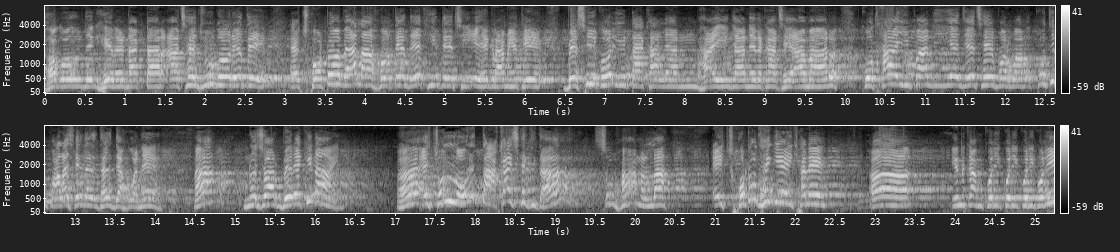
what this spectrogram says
ভগল দিঘের ডাক্তার আছে যুগরেতে ছোটবেলা হতে দেখিতেছি এ গ্রামেতে। বেশি করি টাকা লেন ভাই জানের কাছে আমার কোথায় পালিয়ে যেছে বরবার? কোথায় পালাইছে তাহলে দেখো নে হ্যাঁ? মনে হচ্ছে আর বেড়ে কি নাই? হ্যাঁ? এই চলল ওরে তাকাইছে কি তা? সুহান আল্লাহ এই ছোট থেকে এইখানে ইনকাম করি করি করি করি,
